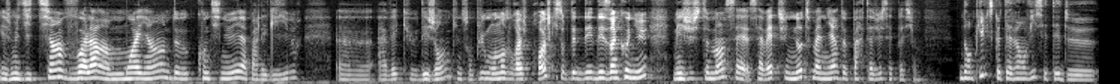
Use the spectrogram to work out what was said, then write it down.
Et je me dis, tiens, voilà un moyen de continuer à parler de livres. Euh, avec des gens qui ne sont plus mon entourage proche, qui sont peut-être des, inconnus, mais justement, ça va être une autre manière de partager cette passion. Dans Pile, ce que tu avais envie, c'était de,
